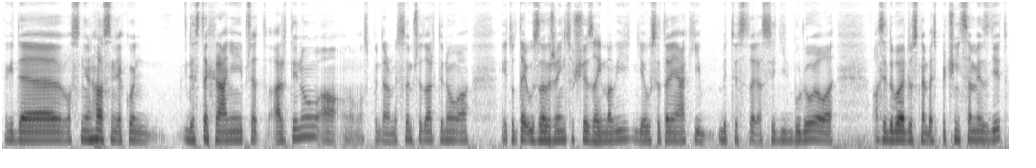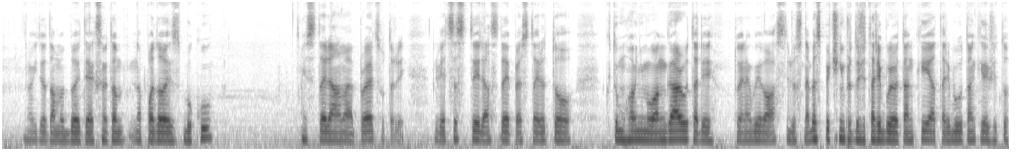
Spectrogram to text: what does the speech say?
kde vlastně, vlastně jako kde jste chráněni před Artinou a no, aspoň teda myslím před Artinou a je to tady uzavření, což je zajímavý, dějou se tady nějaký byty, se tady asi dít budou, ale asi to bude dost nebezpečný sem jezdit. No, víte, tam byly ty, jak jsme tam napadali z boku, že se tady dáme projet, jsou tady dvě cesty, dá se tady projet do toho, k tomu hlavnímu hangáru, tady to jinak by vlastně dost nebezpečný, protože tady budou tanky a tady budou tanky, takže to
